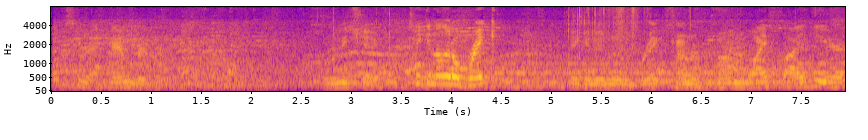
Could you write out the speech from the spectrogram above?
That's for a hamburger. Let me check. taking a little break. Taking a little break, trying to find Wi-Fi here.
